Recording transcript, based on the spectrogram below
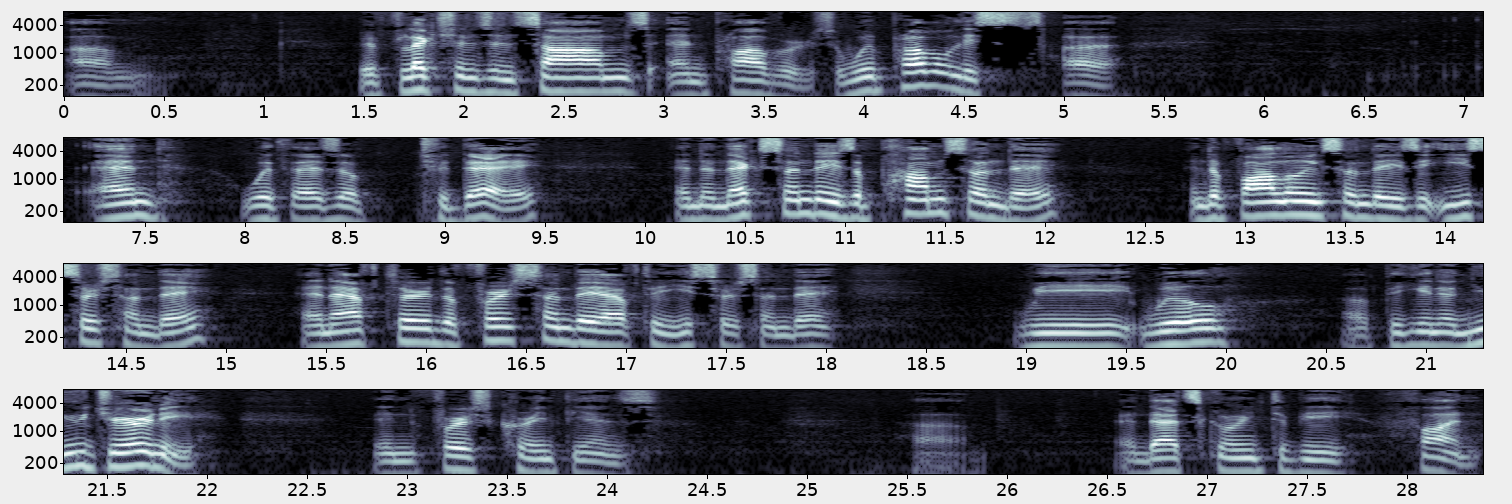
um, reflections in Psalms and Proverbs. We'll probably uh, end with as of today, and the next Sunday is a Palm Sunday, and the following Sunday is Easter Sunday, and after the first Sunday after Easter Sunday, we will uh, begin a new journey in 1 Corinthians. Um, and that's going to be fun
